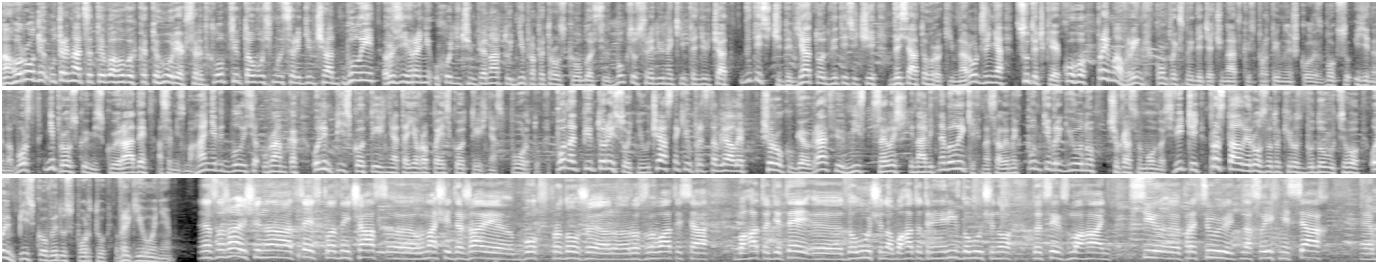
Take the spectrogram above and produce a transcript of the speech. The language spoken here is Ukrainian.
Нагороди у 13 вагових категоріях серед хлопців та у 8 серед дівчат були розіграні у ході чемпіонату Дніпропетровської області з боксу серед юнаків та дівчат 2009-2010 років народження, сутички якого приймав ринг комплексної дитячо-юнацької спортивної школи з боксу і єдиноборств Дніпровської міської ради. А самі змагання відбулися у рамках Олімпійського тижня та Європейського тижня спорту. Понад півтори сотні учасників представляли широку географію міст, селищ і навіть невеликих населених пунктів регіону, що красномовно свідчить про сталий розвиток і розбудову цього олімпійського виду спорту в регіоні. Незважаючи на цей складний час, е, у нашій державі бокс продовжує розвиватися. Багато дітей е, долучено, багато тренерів долучено до цих змагань. Всі е, працюють на своїх місцях.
